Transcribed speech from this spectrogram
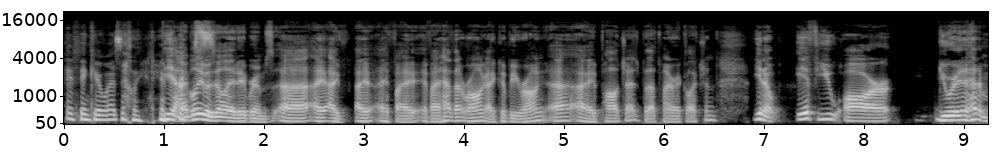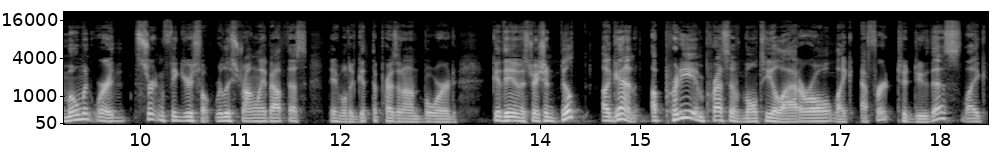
I think it was Elliot. Yeah, I believe it was Elliot Abrams. Uh, I, I, I, if I if I have that wrong, I could be wrong. Uh, I apologize, but that's my recollection. You know, if you are you were had a moment where certain figures felt really strongly about this. They were able to get the president on board, get the administration built again a pretty impressive multilateral like effort to do this. Like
